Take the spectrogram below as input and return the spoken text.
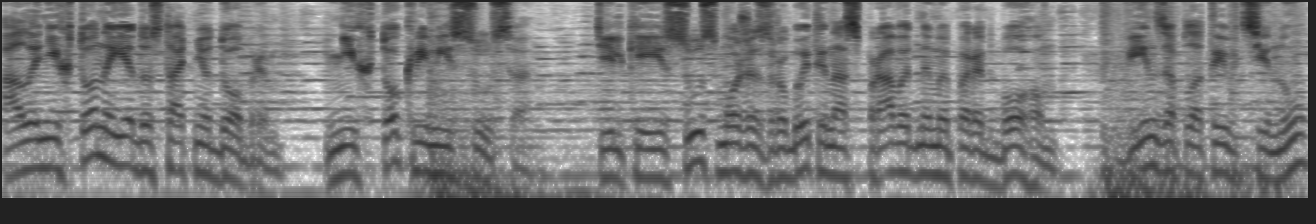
Але ніхто не є достатньо добрим, ніхто крім Ісуса. Тільки Ісус може зробити нас праведними перед Богом. Він заплатив ціну.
